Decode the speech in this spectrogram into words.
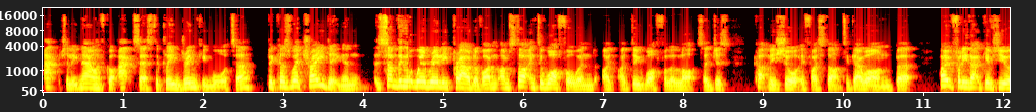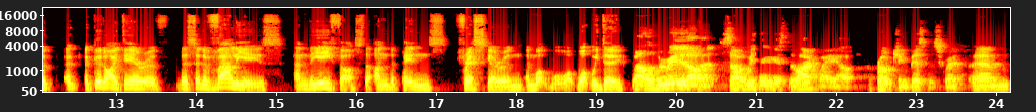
actually now have got access to clean drinking water because we're trading and it's something that we're really proud of. I'm, I'm starting to waffle and I, I, do waffle a lot. So just cut me short if I start to go on. But hopefully that gives you a, a, a good idea of the sort of values and the ethos that underpins Friska and, and what, what, what we do. Well, we really love it. So we think it's the right way of approaching business with. Um,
